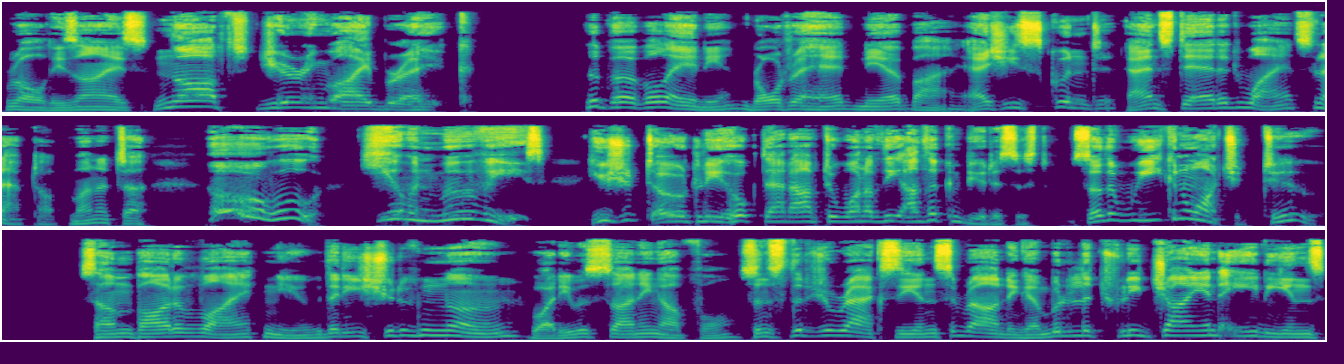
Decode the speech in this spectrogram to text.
rolled his eyes. Not during my break. The purple alien brought her head nearby as she squinted and stared at Wyatt's laptop monitor. Oh, human movies! You should totally hook that up to one of the other computer systems so that we can watch it too. Some part of Wyatt knew that he should have known what he was signing up for, since the Juraxians surrounding him were literally giant aliens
